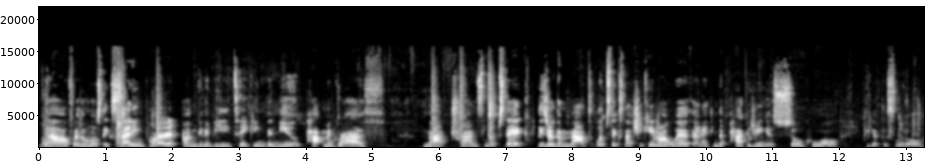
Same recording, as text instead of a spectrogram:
Now for the most exciting part, I'm going to be taking the new Pat McGrath MatteTrance lipstick. These are the matte lipsticks that she came out with and I think the packaging is so cool. You get this little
